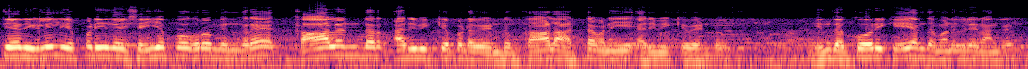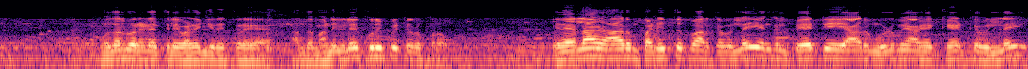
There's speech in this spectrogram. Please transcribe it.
தேதிகளில் எப்படி இதை செய்யப்போகிறோம் என்கிற காலண்டர் அறிவிக்கப்பட வேண்டும். கால அட்டவணையை அறிவிக்க வேண்டும். இந்த கோரிக்கையை அந்த மனுவிலே நாங்கள் முதல்வரிடத்தில் வழங்கியிருக்கிற அந்த மனுவிலே குறிப்பிட்டிருக்கிறோம். இதையெல்லாம் யாரும் படித்து பார்க்கவில்லை. எங்கள் பேட்டியை யாரும் முழுமையாக கேட்கவில்லை.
